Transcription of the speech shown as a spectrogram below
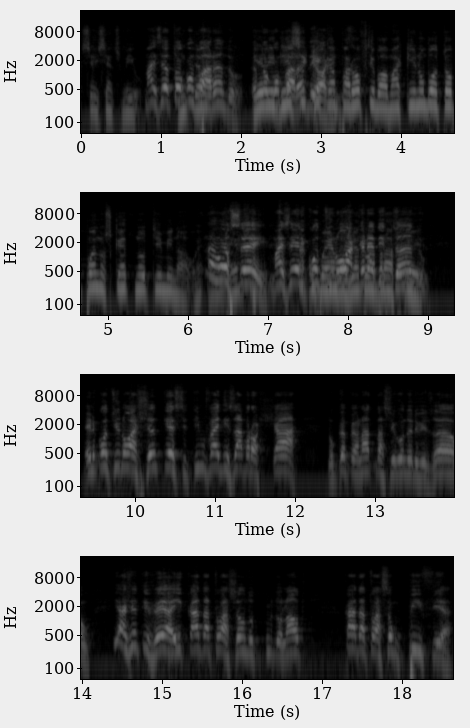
600 mil. Mas eu estou então, comparando. Eu ele disse que Diógenes. comparou o futebol, mas que não botou panos quentes no time, não. Não, eu é, sei, mas ele continua acreditando. Um ele continua achando que esse time vai desabrochar no campeonato da segunda divisão. E a gente vê aí cada atuação do time do Náutico, cada atuação pífia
